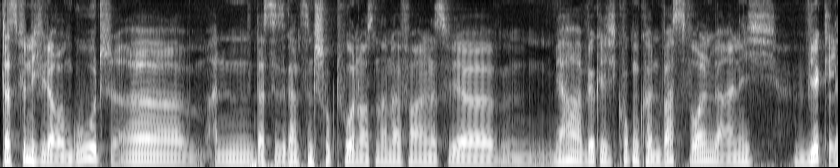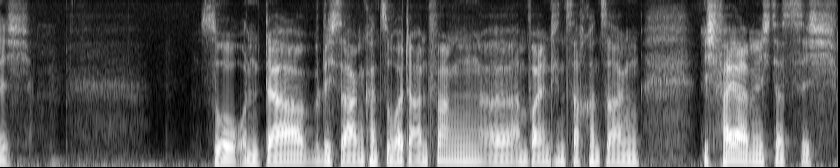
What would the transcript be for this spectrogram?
das finde ich wiederum gut, äh, an, dass diese ganzen Strukturen auseinanderfallen, dass wir ja wirklich gucken können, was wollen wir eigentlich wirklich? So, und da würde ich sagen, kannst du heute anfangen, äh, am Valentinstag kannst sagen, ich feiere mich, dass ich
